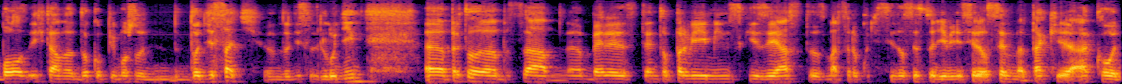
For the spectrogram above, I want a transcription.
bolo ich tam dokopy možno do 10, do 10 ľudí. E, preto sa bere tento prvý minský zjazd z marca roku 1898 tak ako e,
